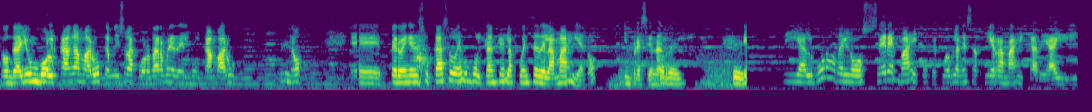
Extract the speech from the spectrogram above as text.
donde hay un volcán Amaru que me hizo acordarme del volcán Barú, ¿no? Eh, pero en su caso es un volcán que es la fuente de la magia, ¿no? Impresionante. Correcto. Sí. si algunos de los seres mágicos que pueblan esa tierra mágica de Eilish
